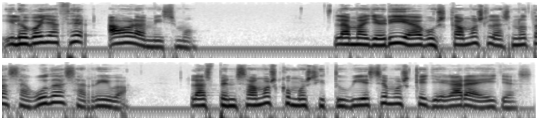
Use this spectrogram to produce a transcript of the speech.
y lo voy a hacer ahora mismo. La mayoría buscamos las notas agudas arriba, las pensamos como si tuviésemos que llegar a ellas,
